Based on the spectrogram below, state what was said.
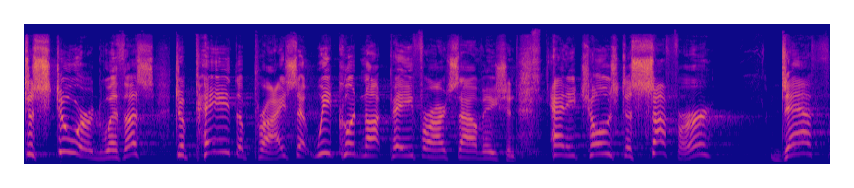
to steward with us, to pay the price that we could not pay for our salvation. And He chose to suffer death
